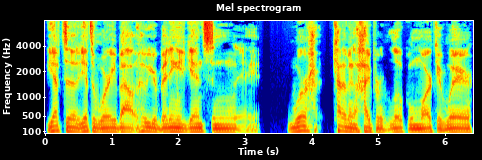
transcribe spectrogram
you have to, you have to worry about who you're bidding against. And we're kind of in a hyper local market where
